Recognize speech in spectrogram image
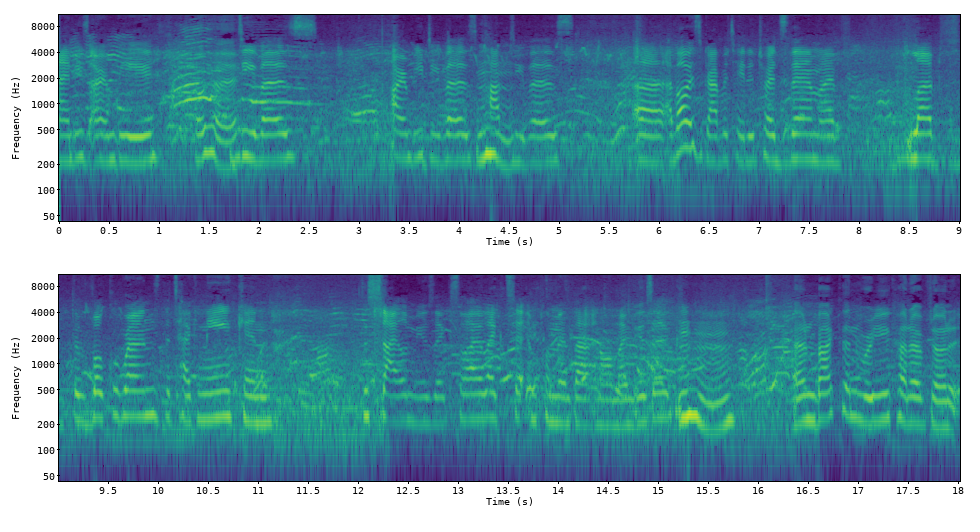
90s R&B, Okay. divas, R&B divas, pop divas. Uh, I've always gravitated towards them. I've loved the vocal runs, the technique, and the style of music. So I like to implement that in all my music. And back then, were you kind of known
